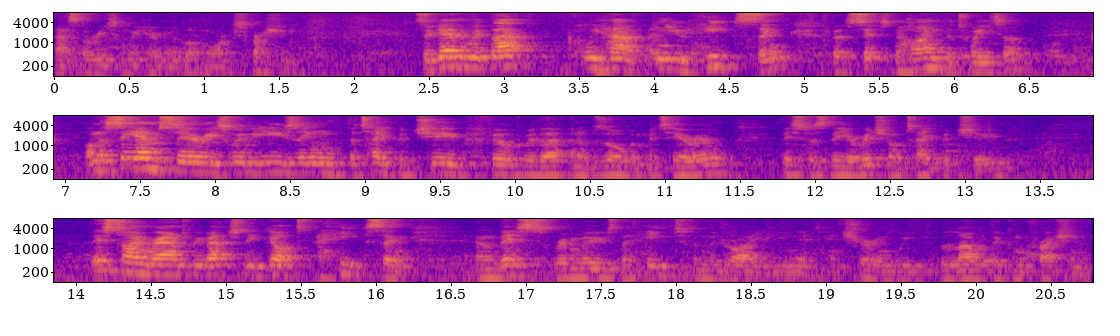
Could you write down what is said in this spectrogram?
That's the reason we're hearing a lot more expression. Together with that, we have a new heat sink that sits behind the tweeter on the CM series we were using the tapered tube filled with a, an absorbent material. This was the original tapered tube. This time round we've actually got a heat sink and this removes the heat from the drive unit ensuring we lower the compression.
